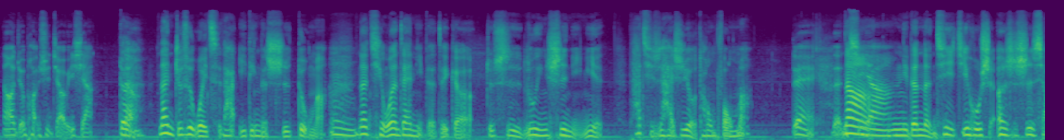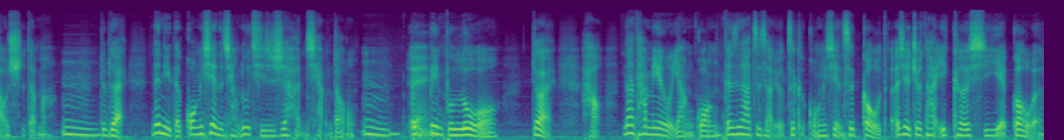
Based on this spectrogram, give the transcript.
然后就跑去浇一下。对啊，那你就是维持它一定的湿度嘛。嗯，那请问在你的这个就是录音室里面，它其实还是有通风吗？对，冷气啊，你的冷气几乎是二十四小时的嘛，嗯，对不对？那你的光线的强度其实是很强的哦，嗯，对，并不弱哦。对，好，那它没有阳光，但是它至少有这个光线是够的，而且就它一颗吸也够了，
